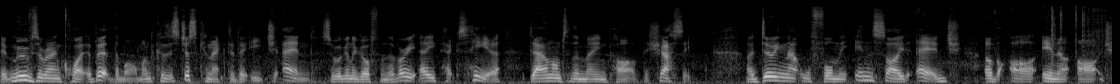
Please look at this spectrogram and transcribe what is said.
It moves around quite a bit at the moment because it's just connected at each end. So we're going to go from the very apex here down onto the main part of the chassis. Now doing that will form the inside edge of our inner arch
